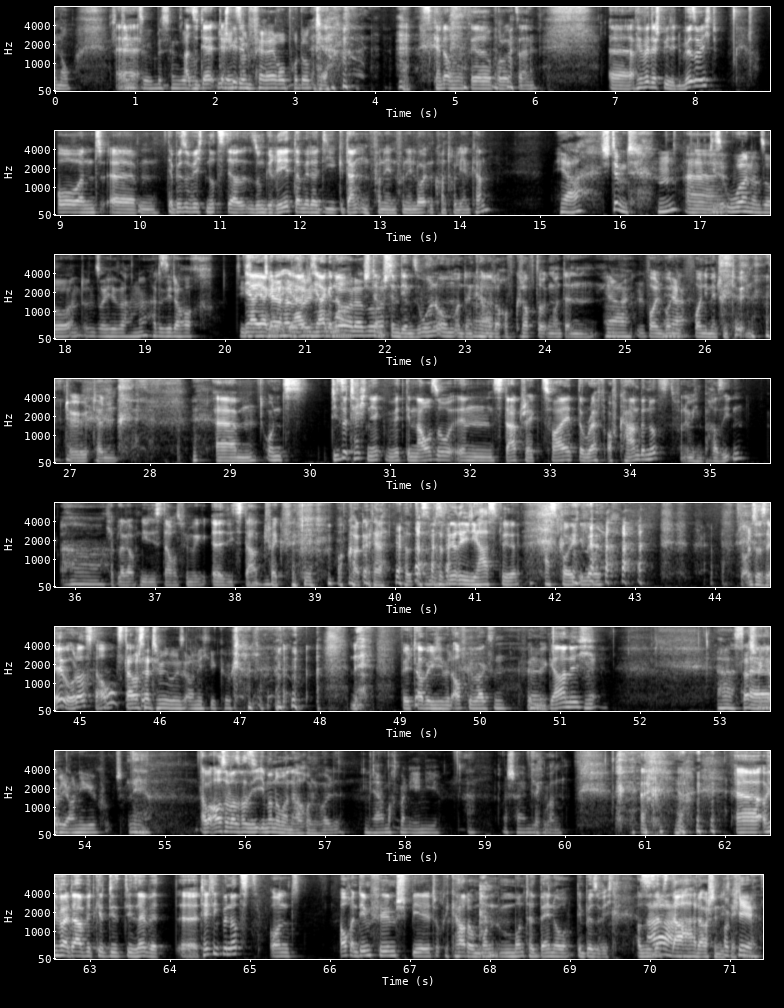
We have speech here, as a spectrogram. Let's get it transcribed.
äh, so ein bisschen so. Also der, der spielt so ein Ferrero-Produkt. Ja. das könnte auch ein Ferrero-Produkt sein. Äh, auf jeden Fall, der spielt den Bösewicht. Und ähm, der Bösewicht nutzt ja so ein Gerät, damit er die Gedanken von den, von den Leuten kontrollieren kann. Ja, stimmt. Hm? Äh, Diese Uhren und so und, und solche Sachen, ne? Hatte sie doch auch. Ja, ja, genau, ja, ja, genau. Stimmt, stimmt, die haben so Uhren um und dann kann er doch auf den Knopf drücken und dann ja. wollen, wollen, die, wollen die Menschen töten. töten. ähm, und diese Technik wird genauso in Star Trek 2 The Wrath of Khan benutzt, von irgendwelchen Parasiten. Ah. Ich habe leider auch nie die Star Wars-Filme, äh, die Star mhm. Trek-Filme. Oh Gott, Alter. Das, das wäre die Hassfilme, Hassfolge, glaube Ist uns dasselbe, oder? Star Wars? Star Wars hat mir übrigens auch nicht geguckt. ne, Bild da bin ich nicht mit aufgewachsen. Gefällt ja. mir gar nicht. Nee. Ah, Star Trek äh, habe ich auch nie geguckt. Nee. Aber außer was, was ich immer noch mal nachholen wollte. Ja, macht man eh nie. Ah, Wahrscheinlich. Irgendwann. ja. äh, auf jeden Fall, da wird die, dieselbe äh, Technik benutzt und auch in dem Film spielt Ricardo Mon Montalbano den Bösewicht. Also ah, selbst da hat er auch schon die okay. Technik.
